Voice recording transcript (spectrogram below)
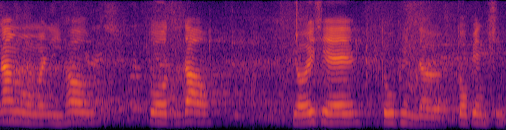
让我们以后多知道有一些毒品的多变性。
